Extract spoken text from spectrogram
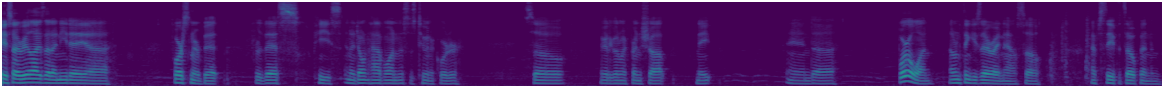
Okay, so I realized that I need a uh, Forstner bit for this piece, and I don't have one. This is two and a quarter. So I gotta go to my friend's shop, Nate, and uh, borrow one. I don't think he's there right now, so I have to see if it's open and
